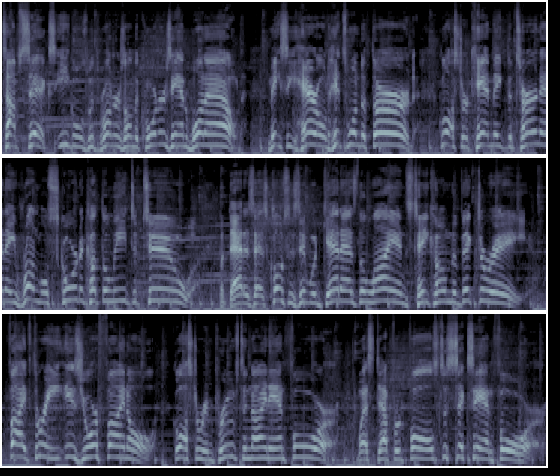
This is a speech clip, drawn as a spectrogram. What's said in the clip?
Top six, Eagles with runners on the corners and one out. Macy Harold hits one to third. Gloucester can't make the turn, and a run will score to cut the lead to two. But that is as close as it would get as the Lions take home the victory. 5 3 is your final. Gloucester improves to 9 and 4. West Deptford falls to 6 and 4.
